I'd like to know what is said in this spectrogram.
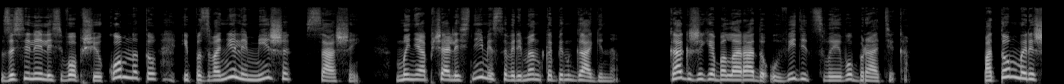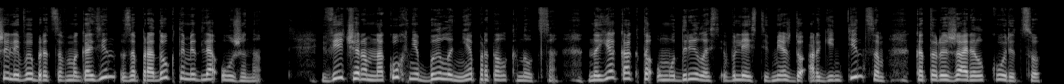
Заселились в общую комнату и позвонили Мише с Сашей. Мы не общались с ними со времен Копенгагена. Как же я была рада увидеть своего братика. Потом мы решили выбраться в магазин за продуктами для ужина. Вечером на кухне было не протолкнуться, но я как-то умудрилась влезть между аргентинцем, который жарил курицу,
